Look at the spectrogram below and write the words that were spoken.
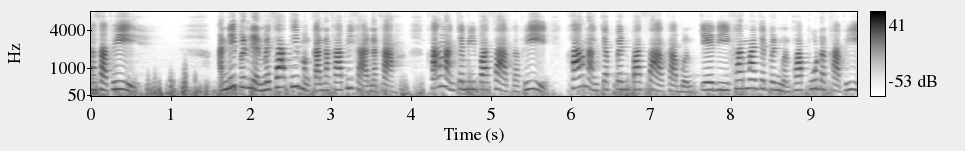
นะคะพี่ อันนี้เป็นเหรียญไม่ทราบที่เหมือนกันนะคะ พี่ขานะคะ ข้างหลังจะมีปราสาทค่ะพี่ ข้างหลังจะเป็นปราสาทค่ะ เหมือนเจดีย์ข้างหน้าจะเป็นเหมือนพระพุทธนะคะพี่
